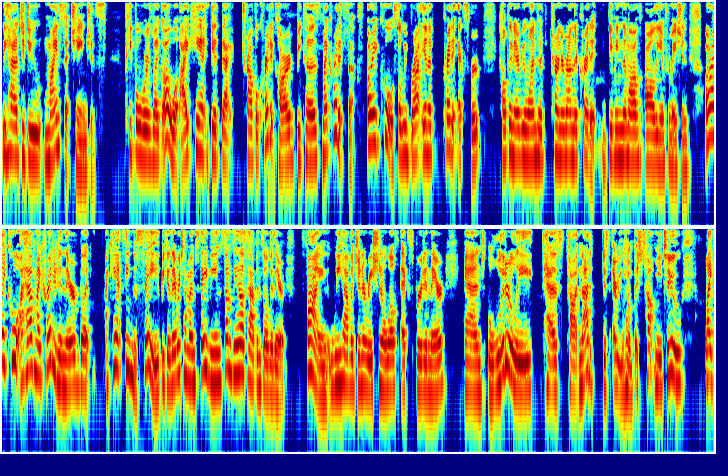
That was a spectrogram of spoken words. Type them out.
We had to do mindset changes. People were like, oh, well, I can't get that travel credit card because my credit sucks. All right, cool. So we brought in a credit expert helping everyone to turn around their credit, giving them all, all the information. All right, cool. I have my credit in there, but I can't seem to save because every time I'm saving, something else happens over there. Fine. We have a generational wealth expert in there and literally has taught not just everyone, but she taught me too like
